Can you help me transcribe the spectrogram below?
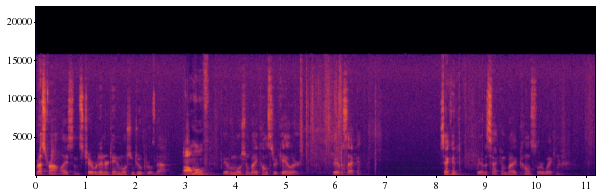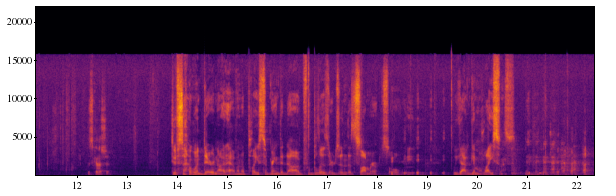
Restaurant License. Chair would entertain a motion to approve that. I'll move. We have a motion by Councilor Kaler. We have a second. Second. We have a second by Councilor Wagner. Discussion. Just I wouldn't dare not having a place to bring the dog for blizzards in the summer, so we, we gotta give him a license.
